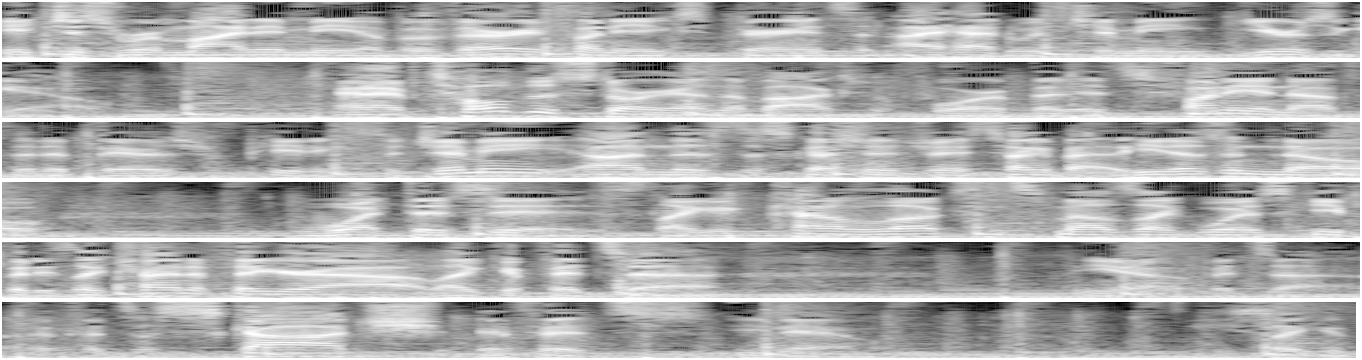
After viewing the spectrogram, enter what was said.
it just reminded me of a very funny experience that I had with Jimmy years ago. And I've told this story on the box before, but it's funny enough that it bears repeating. So Jimmy, on this discussion, Jimmy's talking about he doesn't know what this is. Like it kind of looks and smells like whiskey, but he's like trying to figure out like if it's a, you know, if it's a if it's a Scotch, if it's you know, he's like it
